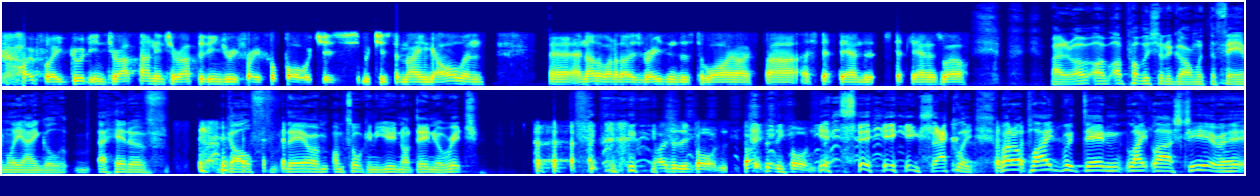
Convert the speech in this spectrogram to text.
hopefully good interrupt, uninterrupted injury-free football, which is which is the main goal, and uh, another one of those reasons as to why I've uh, stepped down to, stepped down as well. Mate, I, I, probably should have gone with the family angle ahead of golf. there, I'm, I'm talking to you, not Daniel Rich. Both is important. Both is important. yes, exactly. But I played with Dan late last year. Uh,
